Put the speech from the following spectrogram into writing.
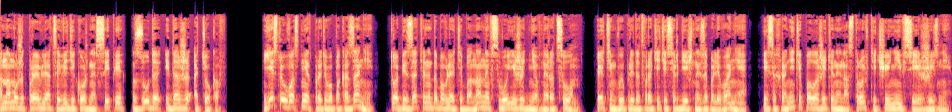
Она может проявляться в виде кожной сыпи, зуда и даже отеков. Если у вас нет противопоказаний, то обязательно добавляйте бананы в свой ежедневный рацион. Этим вы предотвратите сердечные заболевания и сохраните положительный настрой в течение всей жизни.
